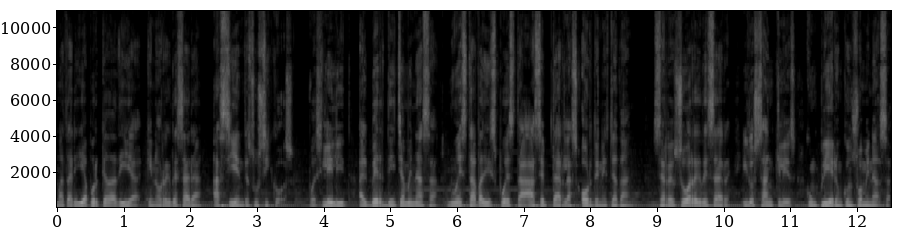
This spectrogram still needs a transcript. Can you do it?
mataría por cada día que no regresara a cien de sus hijos. Pues Lilith, al ver dicha amenaza, no estaba dispuesta a aceptar las órdenes de Adán. Se rehusó a regresar y los ángeles cumplieron con su amenaza.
